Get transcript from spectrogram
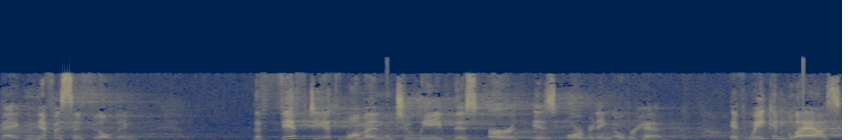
magnificent building, the 50th woman to leave this earth is orbiting overhead. If we can blast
